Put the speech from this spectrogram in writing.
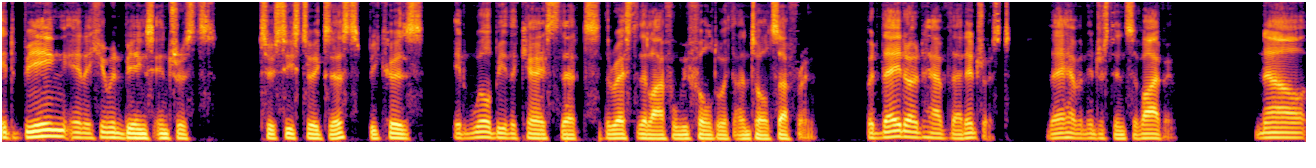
it being in a human being's interests to cease to exist because it will be the case that the rest of their life will be filled with untold suffering. But they don't have that interest. They have an interest in surviving. Now,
